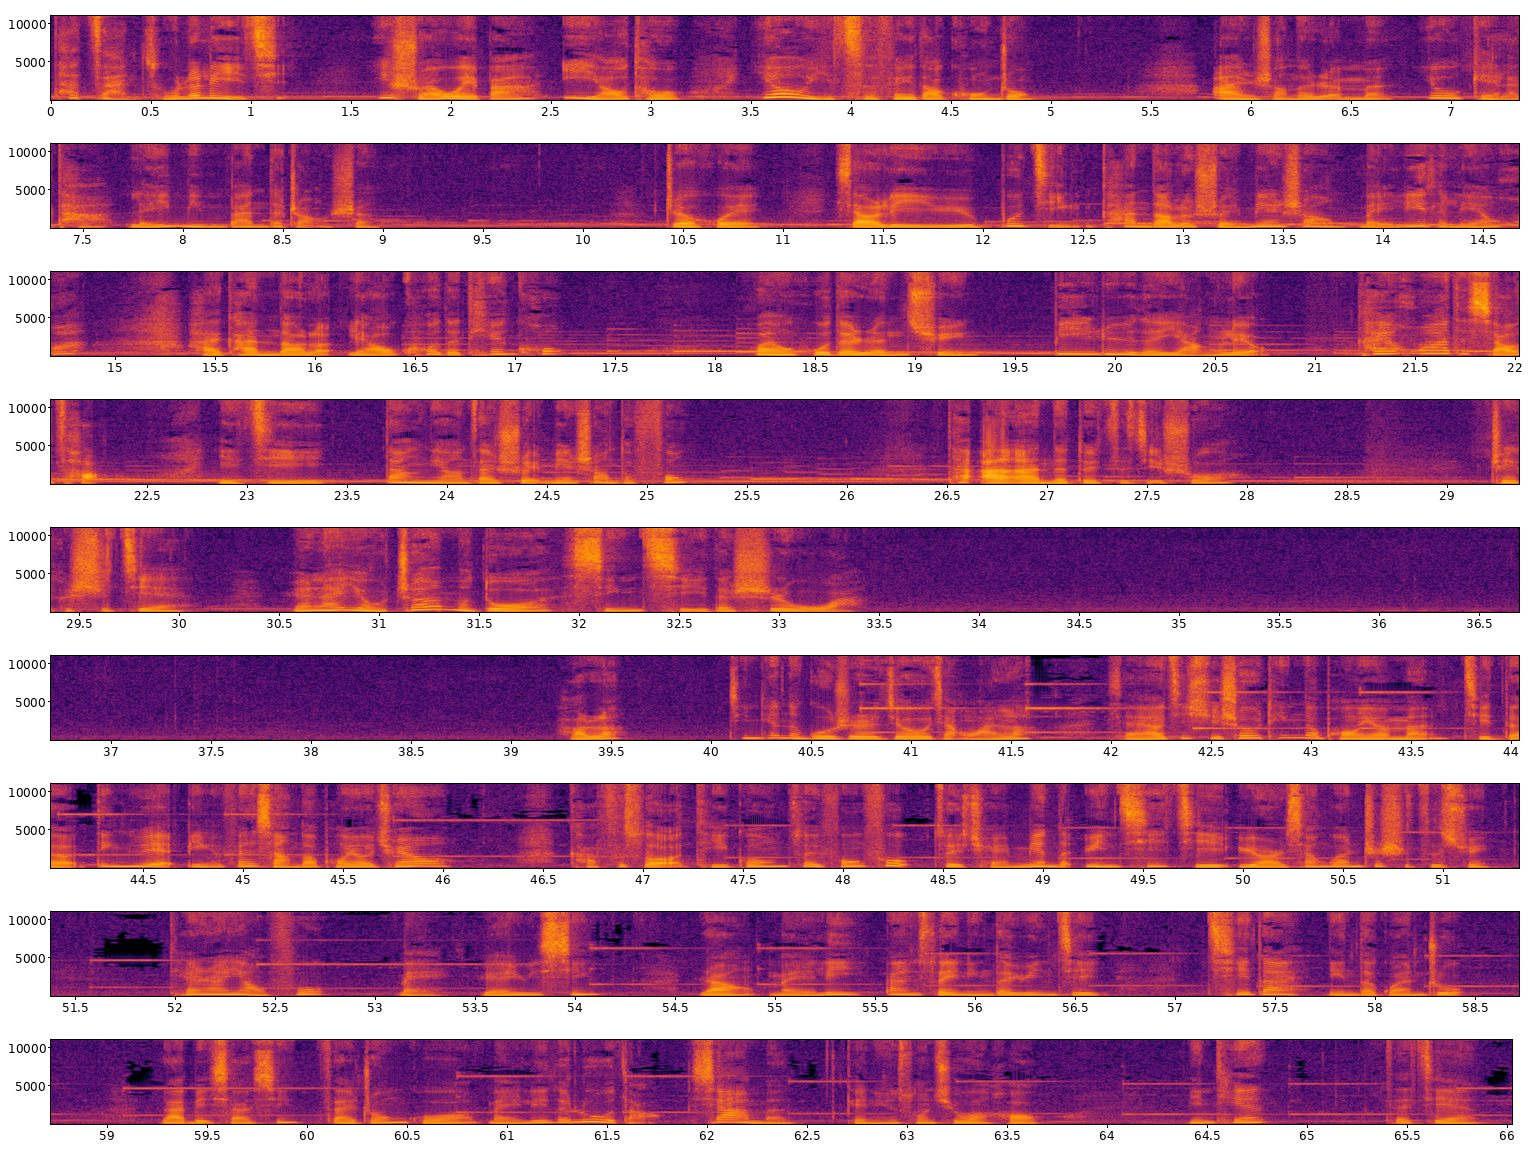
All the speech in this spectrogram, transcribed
它攒足了力气，一甩尾巴，一摇头，又一次飞到空中。岸上的人们又给了它雷鸣般的掌声。这回，小鲤鱼不仅看到了水面上美丽的莲花，还看到了辽阔的天空、欢呼的人群、碧绿的杨柳、开花的小草，以及荡漾在水面上的风。他暗暗地对自己说：“这个世界，原来有这么多新奇的事物啊！”好了。今天的故事就讲完了。想要继续收听的朋友们，记得订阅并分享到朋友圈哦。卡夫所提供最丰富、最全面的孕期及育儿相关知识资讯。天然养肤，美源于心，让美丽伴随您的孕期。期待您的关注。蜡笔小新在中国美丽的鹭岛厦门给您送去问候。明天再见。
